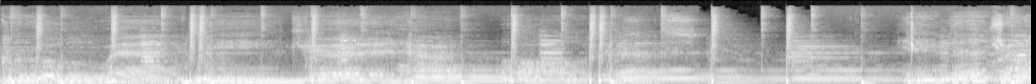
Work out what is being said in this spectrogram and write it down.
cruel when we could have all this in the dry?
